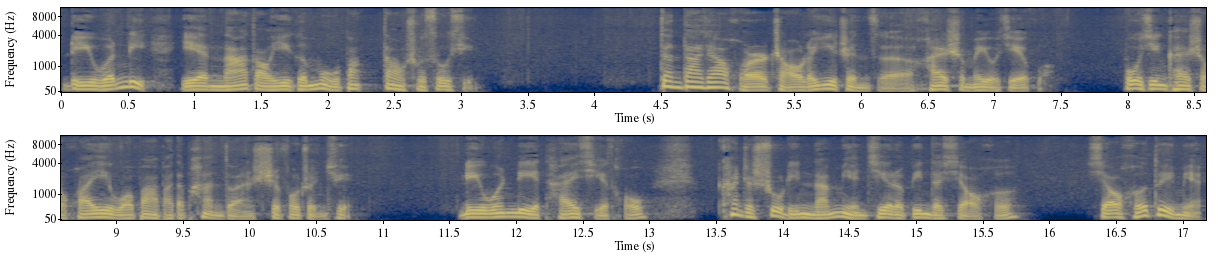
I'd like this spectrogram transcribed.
李文丽也拿到一根木棒，到处搜寻。但大家伙儿找了一阵子，还是没有结果，不禁开始怀疑我爸爸的判断是否准确。李文丽抬起头，看着树林南面结了冰的小河，小河对面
